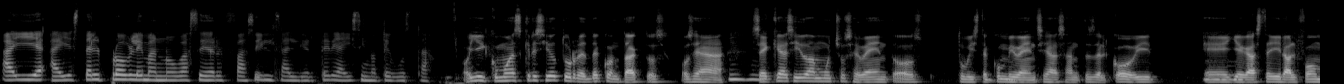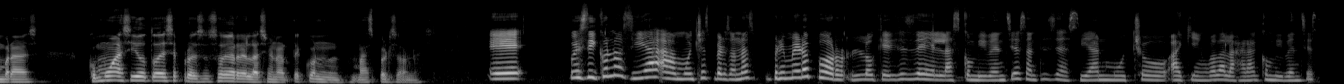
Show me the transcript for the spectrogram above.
ahí, ahí está el problema, no va a ser fácil salirte de ahí si no te gusta. Oye, ¿y cómo has crecido tu red de contactos? O sea, sé que has ido a muchos eventos, tuviste convivencias antes del COVID, eh, llegaste a ir a alfombras. ¿Cómo ha sido todo ese proceso de relacionarte con más personas? Eh, pues sí conocía a muchas personas, primero por lo que dices de las convivencias, antes se hacían mucho aquí en Guadalajara convivencias,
